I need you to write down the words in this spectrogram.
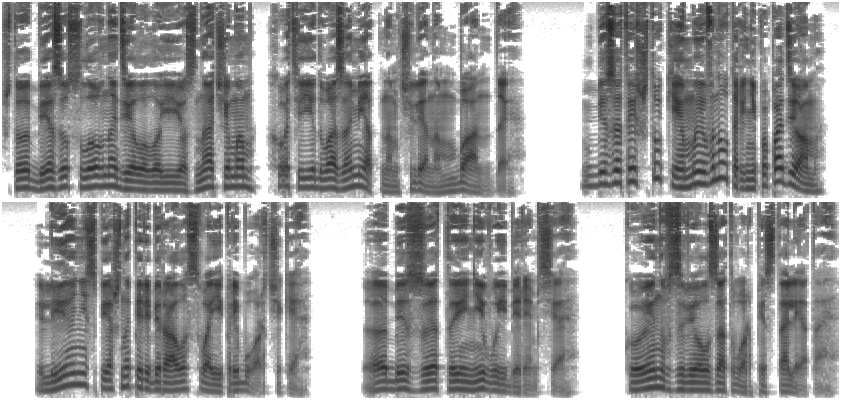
что, безусловно, делало ее значимым, хоть и едва заметным членом банды. «Без этой штуки мы внутрь не попадем», Лия неспешно перебирала свои приборчики. «А без этой не выберемся». Коин взвел затвор пистолета.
